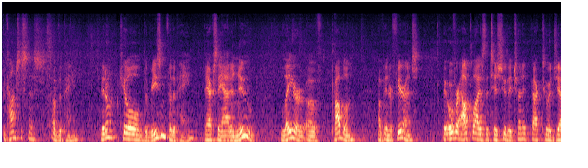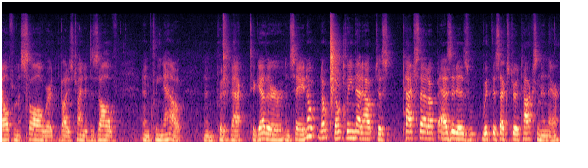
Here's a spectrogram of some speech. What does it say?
the consciousness of the pain. They don't kill the reason for the pain. They actually add a new layer of problem, of interference. They over alkalize the tissue, they turn it back to a gel from a sol where the body's trying to dissolve and clean out, and put it back together and say, no, no, don't clean that out, just patch that up as it is with this extra toxin in there.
